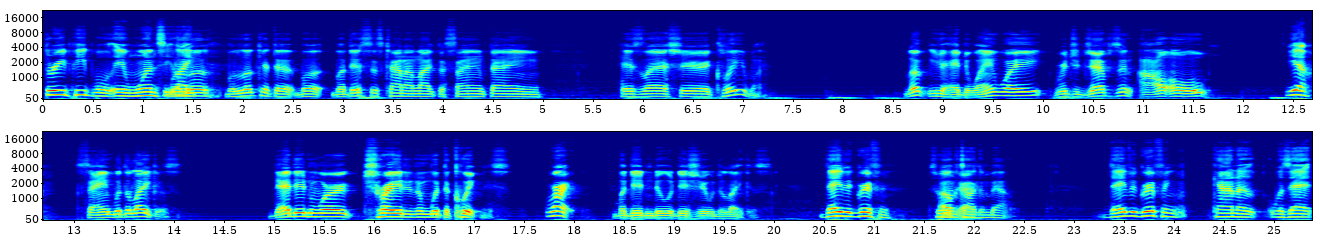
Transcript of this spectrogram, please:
three people in one seat. but Like, look but look at that but but this is kinda like the same thing his last year at Cleveland. Look, you had Dwyane Wade, Richard Jefferson, all old. yeah, Same with the Lakers. That didn't work. Traded them with the quickness, right. but didn't do it this year with the Lakers. David Griffin. That's what I'm talking about. David Griffin kind of was at,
